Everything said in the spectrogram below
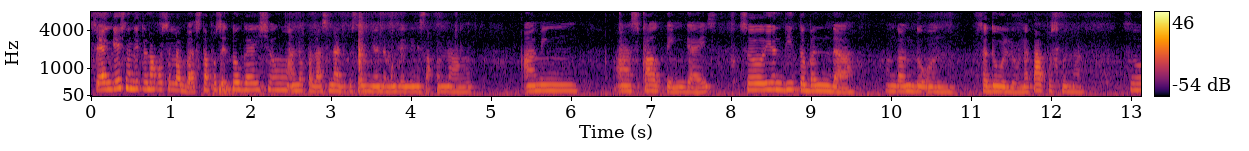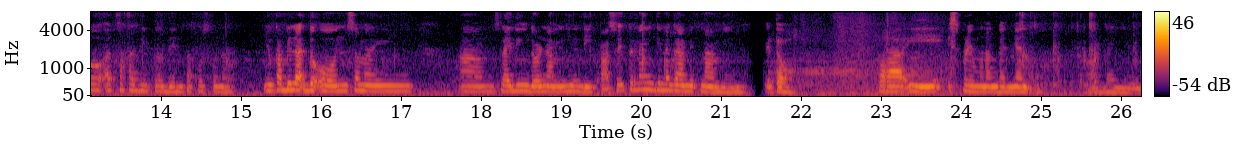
So yan guys, nandito na ako sa labas. Tapos ito guys, yung ano pala, sinabi ko sa inyo na maglilinis ako ng aming ah, spouting guys. So yun dito banda hanggang doon sa dulo. Natapos ko na. So at saka dito din, tapos ko na. Yung kabila doon sa may um, sliding door namin hindi pa. So, ito lang yung ginagamit namin. Ito. Para i-spray mo ng ganyan. Oh. oh ganyan.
